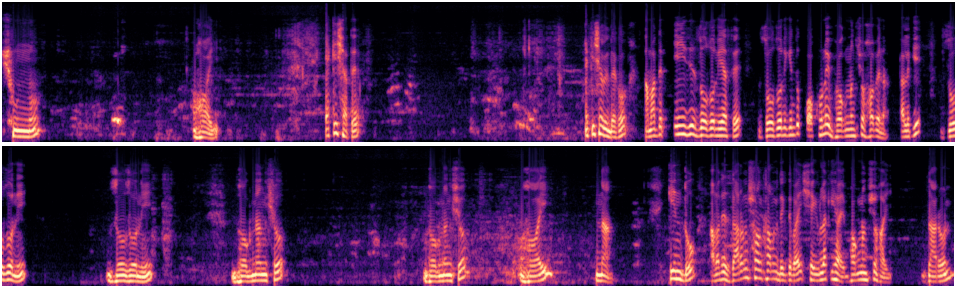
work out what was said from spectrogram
শূন্য হয়। একই সাথে একই সাথে দেখো, আমাদের এই যে যোজনী আছে, যোজনী কিন্তু কখনোই ভগ্নাংশ হবে না। তাহলে কি? যোজনী যোজনী ভগ্নাংশ ভগ্নাংশ হয়? না। কিন্তু আমাদের জারণ সংখ্যা আমরা দেখতে পাই, সেগুলা কি হয়? ভগ্নাংশ হয়। জারণ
